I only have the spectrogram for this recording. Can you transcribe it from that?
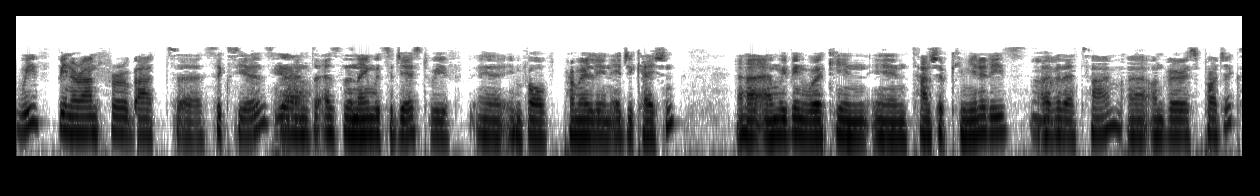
we've been around for about uh, six years, Yeah. and as the name would suggest, we've uh, involved primarily in education. Uh, and we've been working in township communities over that time uh, on various projects.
